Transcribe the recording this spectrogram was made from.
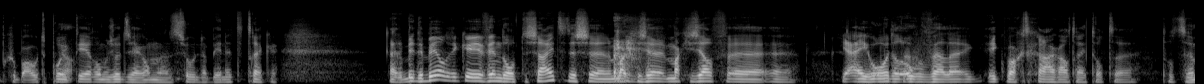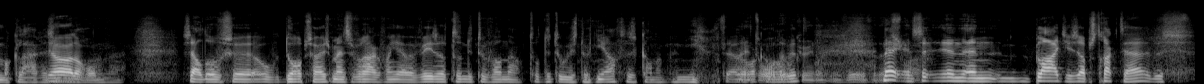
gebouw te projecteren, ja. om zo te zeggen, om het zo naar binnen te trekken. Nou, de, de, beelden die kun je vinden op de site, dus uh, mag, je, mag je zelf je eigen oordeel ja. over vellen. Ik, ik, wacht graag altijd tot, tot het helemaal klaar is. Ja, daarom. Hetzelfde over, over het dorpshuis. Mensen vragen van, ja, we weten dat tot nu toe van, nou, tot nu toe is het nog niet af, dus ik kan ook nog niet vertellen nee, al kun je nog niet geven. Nee, en, en, en plaatjes abstract, hè, dus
